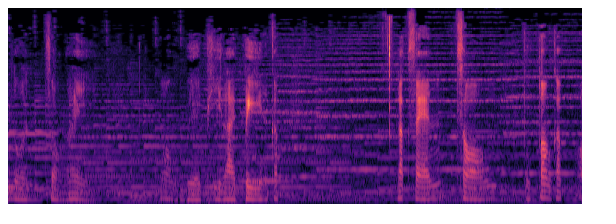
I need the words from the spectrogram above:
ำนวณส่งให้ห้อง VIP รายปีนะครับ หลักแสนสองถูกต้องครับอ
